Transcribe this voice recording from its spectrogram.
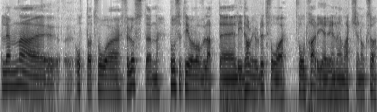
lämna 8-2 förlusten? Positiva var väl att Lidholm gjorde två, två barriär i den här matchen också.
